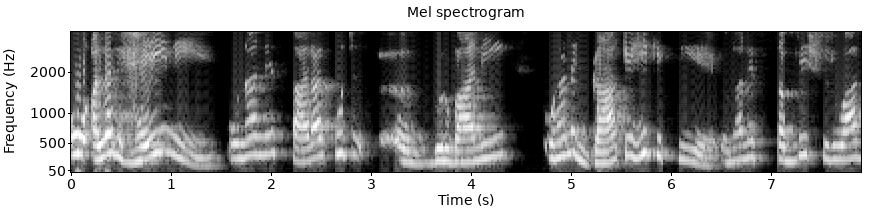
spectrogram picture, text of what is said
ਉਹ ਅਲੱਗ ਹੈ ਹੀ ਨਹੀਂ। ਉਹਨਾਂ ਨੇ ਸਾਰਾ ਕੁਝ ਗੁਰਬਾਣੀ ਉਹਨਾਂ ਨੇ ਗਾ ਕੇ ਹੀ ਕੀਤੀ ਹੈ ਉਹਨਾਂ ਨੇ ਸਭ ਦੀ ਸ਼ੁਰੂਆਤ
